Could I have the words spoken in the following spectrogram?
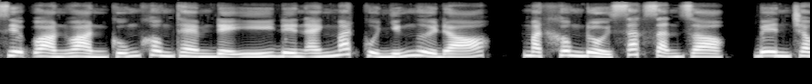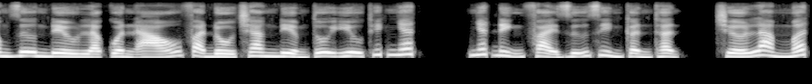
Diệp Oản Oản cũng không thèm để ý đến ánh mắt của những người đó, mặt không đổi sắc dặn dò, bên trong dương đều là quần áo và đồ trang điểm tôi yêu thích nhất, nhất định phải giữ gìn cẩn thận, chớ làm mất,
